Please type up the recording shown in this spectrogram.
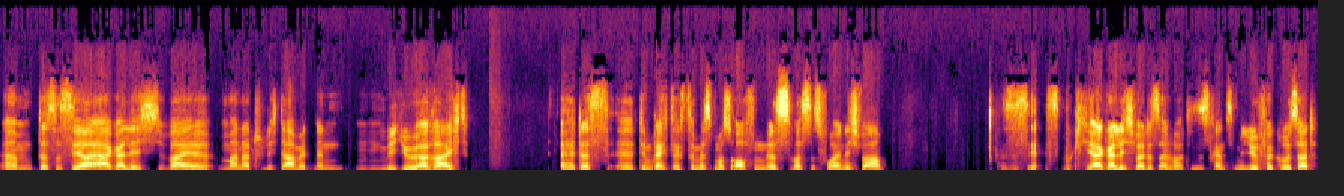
Ähm, das ist sehr ärgerlich, weil man natürlich damit ein Milieu erreicht, äh, das äh, dem Rechtsextremismus offen ist, was es vorher nicht war. Das ist, ist wirklich ärgerlich, weil das einfach dieses ganze Milieu vergrößert.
